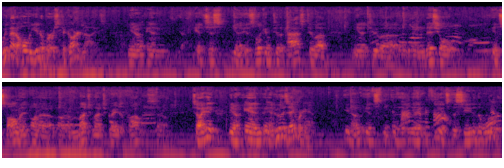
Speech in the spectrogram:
we've got a whole universe to gardenize, you know, and it's just, you know, it's looking to the past to a, you know, to a, an initial installment on a, on a much, much greater promise, so. So I think, you know, and, and who is Abraham? You know, it's, the- the the- the- of us all. it's the seed of the woman,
